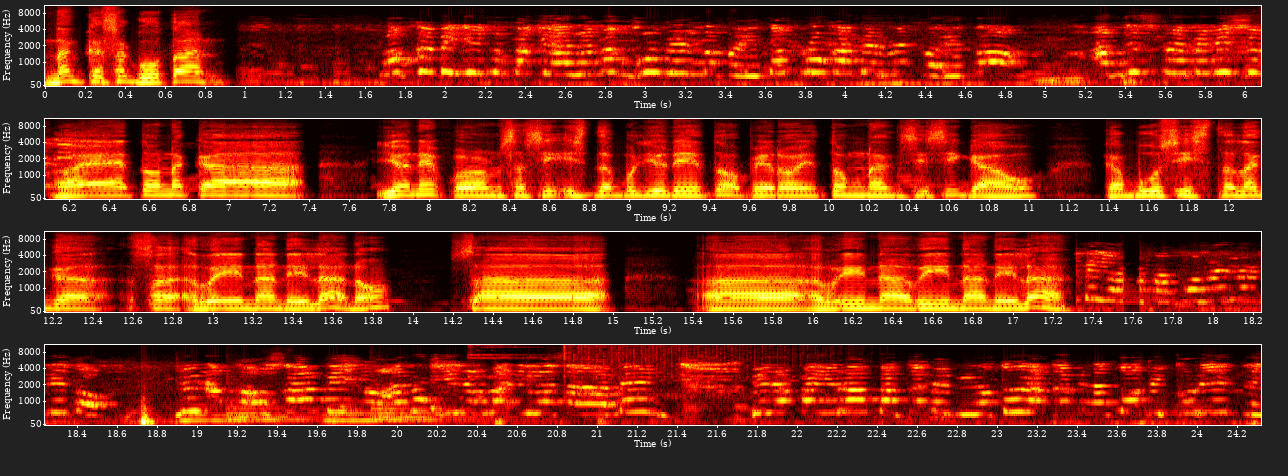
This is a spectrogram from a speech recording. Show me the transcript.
nagkasagutan. Huwag kami dito pakialam. Ang gobyerno ko ito. Pro-government ko ito. Ang discrimination Oh, eto naka uniform sa CSWD ito pero itong nagsisigaw kabusis talaga sa rena nila no sa ah, rena-rena nila kayo pag gobyerno dito. Yun ang kausapin nyo. Anong ginawa nila sa amin? Pinapahirapan kami. Binutulak kami ng tubig kuryente.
